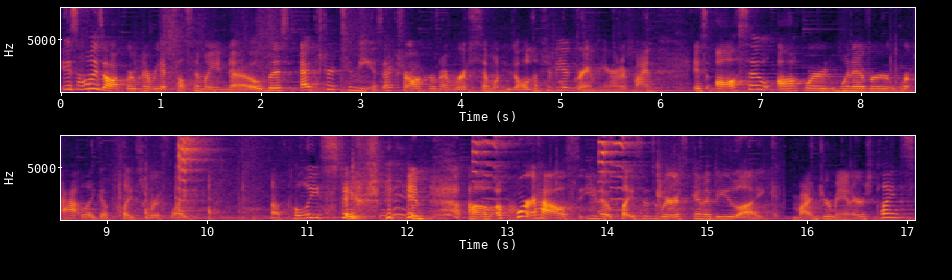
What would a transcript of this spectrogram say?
it's always awkward whenever you have to tell somebody no, but it's extra to me, it's extra awkward whenever it's someone who's old enough to be a grandparent of mine. It's also awkward whenever we're at like a place where it's like a police station, um, a courthouse, you know, places where it's gonna be like mind your manners place.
